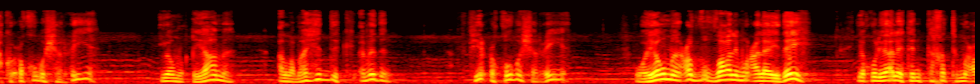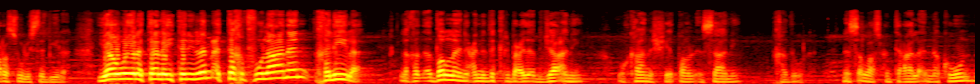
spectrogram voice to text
أكو عقوبة شرعية. يوم القيامة الله ما يهدك ابدا. في عقوبة شرعية. ويوم يعض الظالم على يديه يقول يا ليتني اتخذت مع رسول سبيلا. يا ويلتى ليتني لم اتخذ فلانا خليلا. لقد أضلني عن الذكر بعد اذ جاءني وكان الشيطان الإنساني خذولا. نسأل الله سبحانه وتعالى أن نكون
